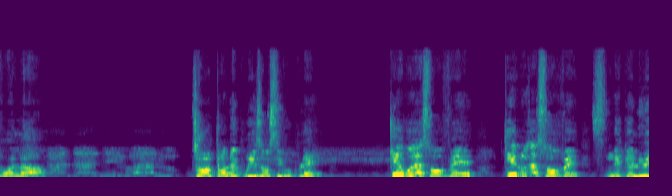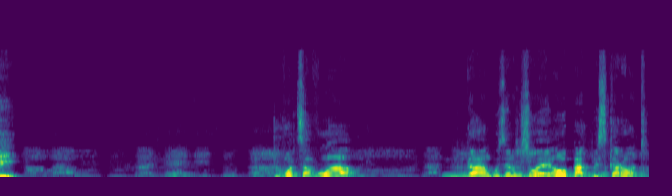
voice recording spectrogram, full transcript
Voilà. 30 ans de prison s'il vous plaît. Qui vous a sauvé? Qui nous a sauvé? Ce n'est que lui. Tout votre savoir. Ngangu zenu zoe oh bac plus 40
